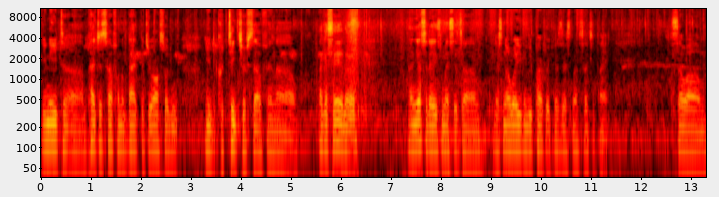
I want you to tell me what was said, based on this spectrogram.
you need to uh, pat yourself on the back, but you also need to critique yourself. And uh, like I said uh, in yesterday's message, um, there's no way you can be perfect because there's no such a thing. So um,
